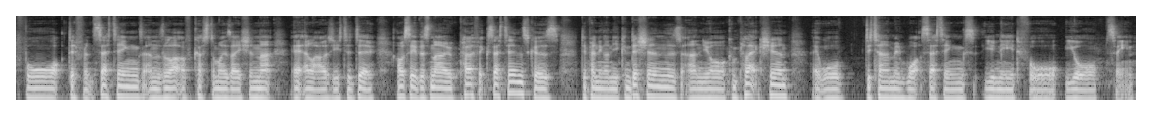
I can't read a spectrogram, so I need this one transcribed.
for different settings and there's a lot of customization that it allows you to do. Obviously there's no perfect settings because depending on your conditions and your complexion, it will determine what settings you need for your scene.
